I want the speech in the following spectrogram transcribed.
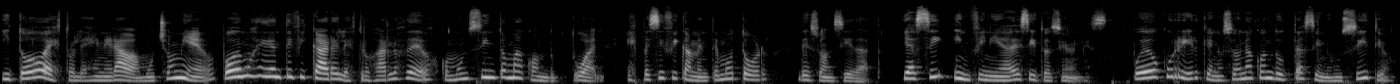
y todo esto le generaba mucho miedo, podemos identificar el estrujar los dedos como un síntoma conductual específicamente motor, de su ansiedad. Y así infinidad de situaciones. Puede ocurrir que no sea una conducta sino un sitio.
